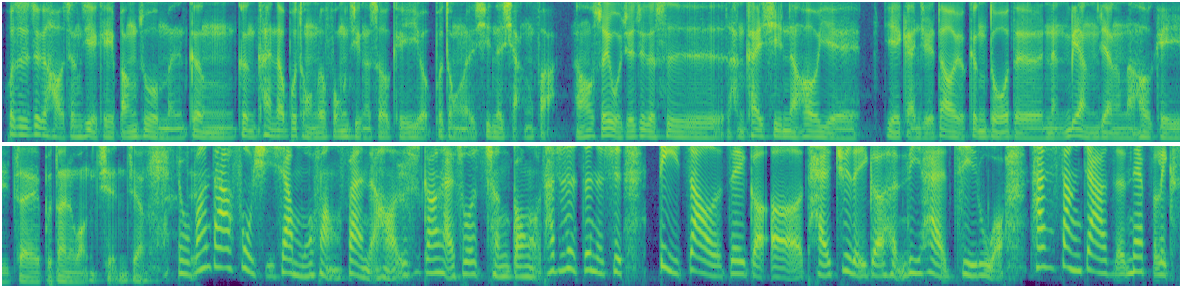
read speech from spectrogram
或者是这个好成绩也可以帮助我们更更看到不同的风景的时候，可以有不同的新的想法。然后，所以我觉得这个是很开心，然后也。也感觉到有更多的能量，这样，然后可以再不断的往前，这样。哎，我帮大家复习一下模仿犯的哈，就是刚才说成功了，他就是真的是缔造了这个呃台剧的一个很厉害的记录哦。他是上架的 Netflix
